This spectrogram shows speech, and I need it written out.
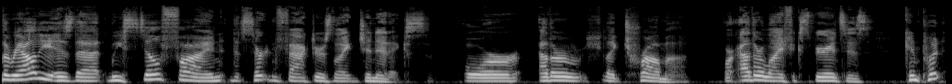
The reality is that we still find that certain factors like genetics, or other like trauma or other life experiences can put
